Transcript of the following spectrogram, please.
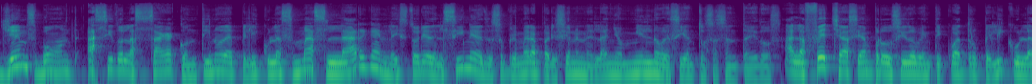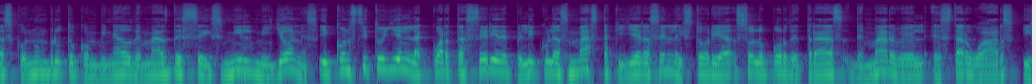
James Bond ha sido la saga continua de películas más larga en la historia del cine desde su primera aparición en el año 1962. A la fecha se han producido 24 películas con un bruto combinado de más de 6 mil millones y constituyen la cuarta serie de películas más taquilleras en la historia solo por detrás de Marvel, Star Wars y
